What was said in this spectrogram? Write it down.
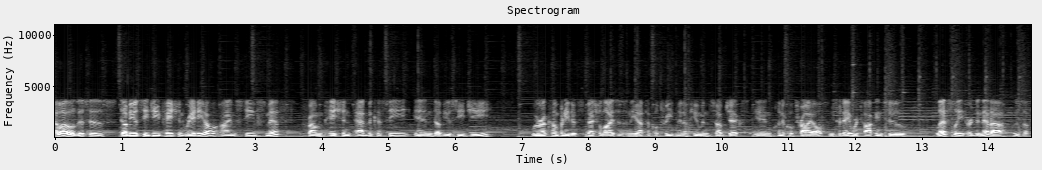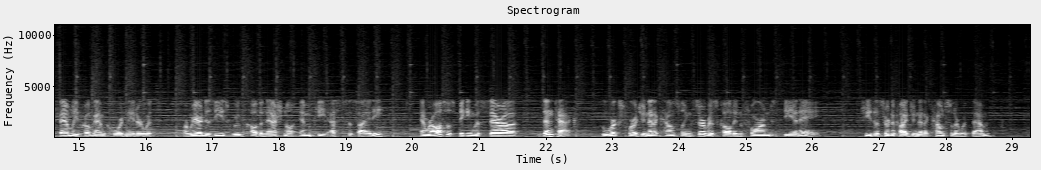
Hello, this is WCG Patient Radio. I'm Steve Smith from Patient Advocacy in WCG. We're a company that specializes in the ethical treatment of human subjects in clinical trials. And today we're talking to Leslie Urdaneta, who's a family program coordinator with a rare disease group called the National MPS Society. And we're also speaking with Sarah Zentak, who works for a genetic counseling service called Informed DNA. She's a certified genetic counselor with them.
